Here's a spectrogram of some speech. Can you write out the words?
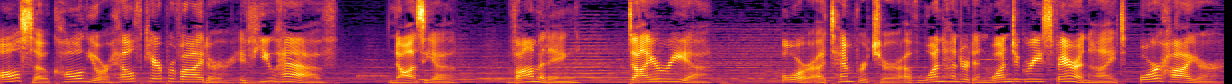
Also, call your healthcare provider if you have nausea, vomiting, diarrhea, or a temperature of 101 degrees Fahrenheit or higher.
